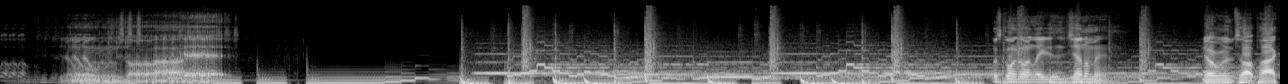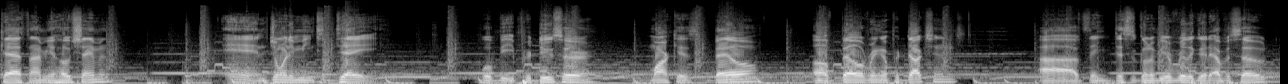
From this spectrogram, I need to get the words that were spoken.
Welcome to the No Room Talk Podcast. What's going on, ladies and gentlemen? No Room Talk Podcast. I'm your host, Shaman. And joining me today will be producer Marcus Bell of Bell Ringer Productions. Uh, I think this is going to be a really good episode.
